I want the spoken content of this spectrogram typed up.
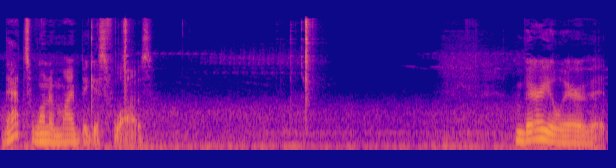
that's one of my biggest flaws. I'm very aware of it.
